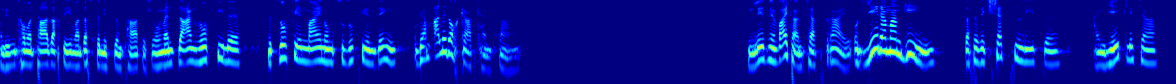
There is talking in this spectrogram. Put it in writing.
Und diesem Kommentar sagte jemand, das finde ich sympathisch. Im Moment sagen so viele mit so vielen Meinungen zu so vielen Dingen und wir haben alle doch gerade keinen Plan. Dann lesen wir weiter in Vers 3. Und jedermann ging, dass er sich schätzen ließe, ein jeglicher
